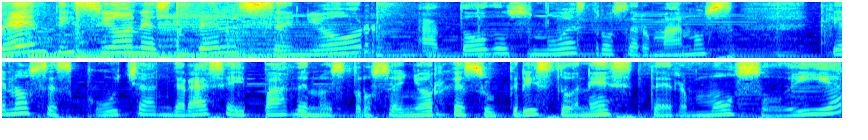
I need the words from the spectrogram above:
Bendiciones del Señor a todos nuestros hermanos que nos escuchan. Gracias y paz de nuestro Señor Jesucristo en este hermoso día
